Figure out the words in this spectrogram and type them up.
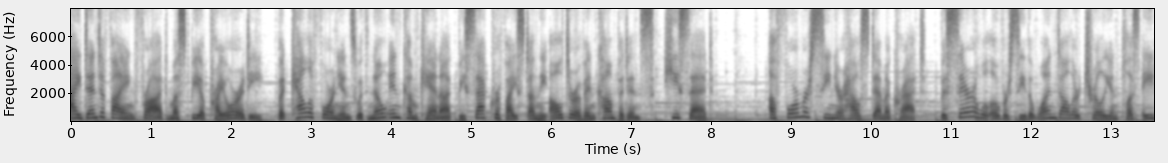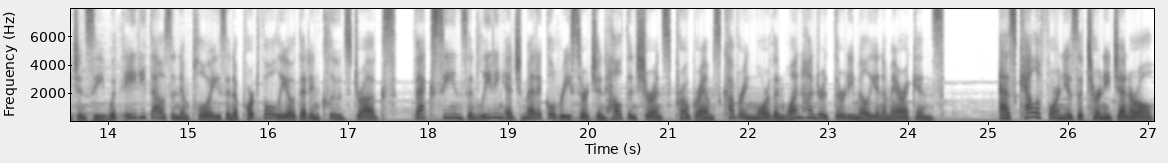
Identifying fraud must be a priority, but Californians with no income cannot be sacrificed on the altar of incompetence, he said. A former senior House Democrat, Becerra will oversee the 1 trillion plus agency with 80,000 employees and a portfolio that includes drugs, vaccines and leading-edge medical research and health insurance programs covering more than 130 million Americans. As California's Attorney General,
